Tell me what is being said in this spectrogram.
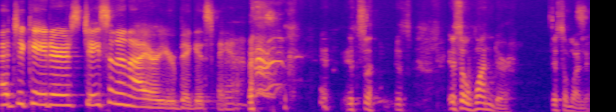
Educators, Jason and I are your biggest fans. it's a it's it's a wonder it's a wonder.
